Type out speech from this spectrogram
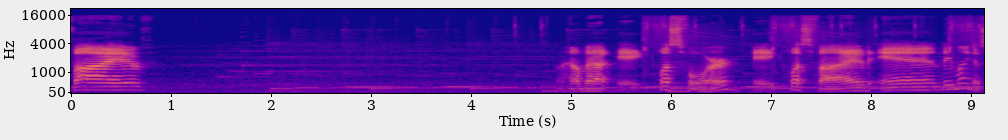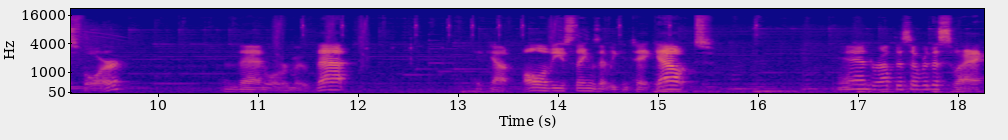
five. How about a plus 4, a plus 5, and a minus 4? And then we'll remove that. Take out all of these things that we can take out. And route this over this way.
